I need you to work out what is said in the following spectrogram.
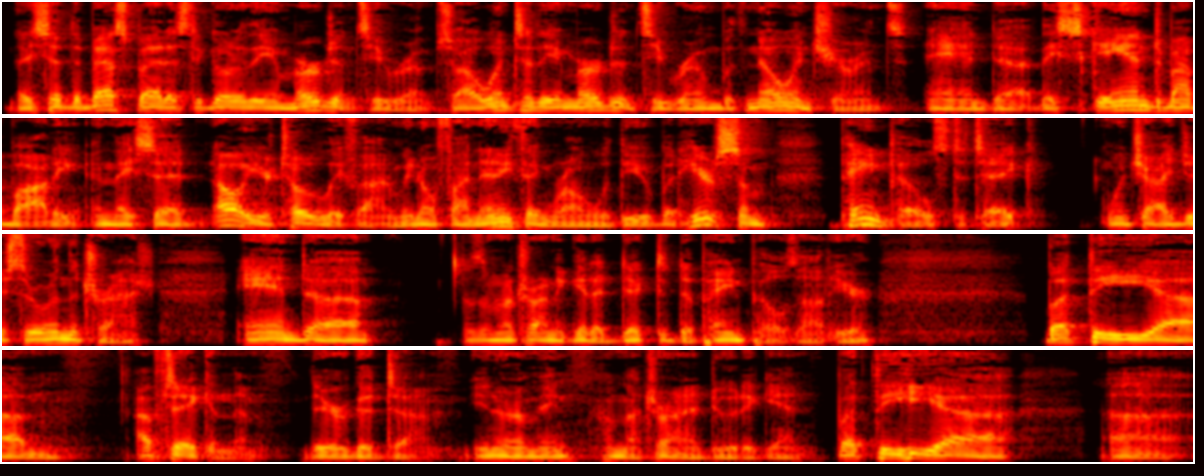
They said the best bet is to go to the emergency room. So I went to the emergency room with no insurance and uh, they scanned my body and they said, Oh, you're totally fine. We don't find anything wrong with you, but here's some pain pills to take, which I just threw in the trash. And, uh, cause I'm not trying to get addicted to pain pills out here, but the, um, I've taken them. They're a good time. You know what I mean? I'm not trying to do it again, but the, uh, uh,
